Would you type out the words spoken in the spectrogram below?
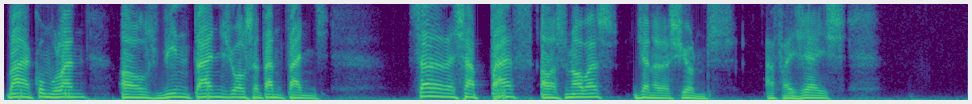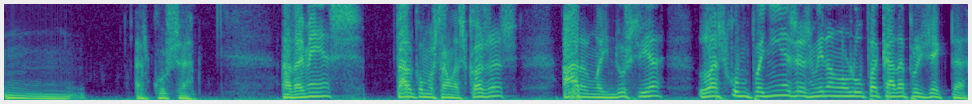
va acumulant als 20 anys o als 70 anys. S'ha de deixar pas a les noves generacions, afegeix mm, Arcusa. A més, tal com estan les coses, ara en la indústria, les companyies es miren la lupa cada projecte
